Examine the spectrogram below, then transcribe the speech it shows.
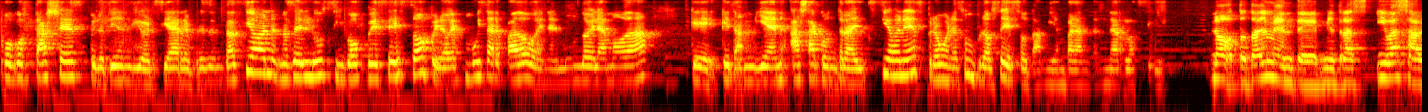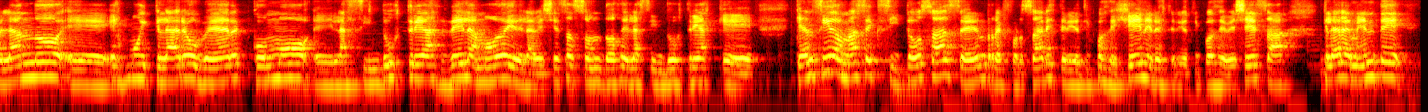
pocos talles, pero tienen diversidad de representación. No sé, Luz, si vos ves eso, pero es muy zarpado en el mundo de la moda que, también haya contradicciones, pero bueno, es un proceso también para entenderlo así. No, totalmente. Mientras ibas hablando, eh, es muy claro ver cómo eh, las industrias de la moda y de la belleza son dos de las industrias que, que han sido más exitosas en reforzar estereotipos de género, estereotipos de belleza. Claramente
